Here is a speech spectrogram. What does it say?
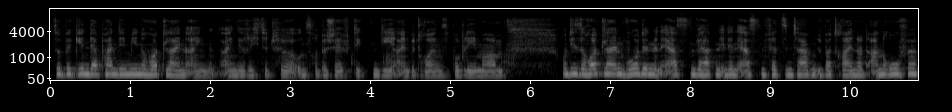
zu Beginn der Pandemie eine Hotline ein, eingerichtet für unsere Beschäftigten, die ein Betreuungsproblem haben. Und diese Hotline wurde in den ersten, wir hatten in den ersten 14 Tagen über 300 Anrufe.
